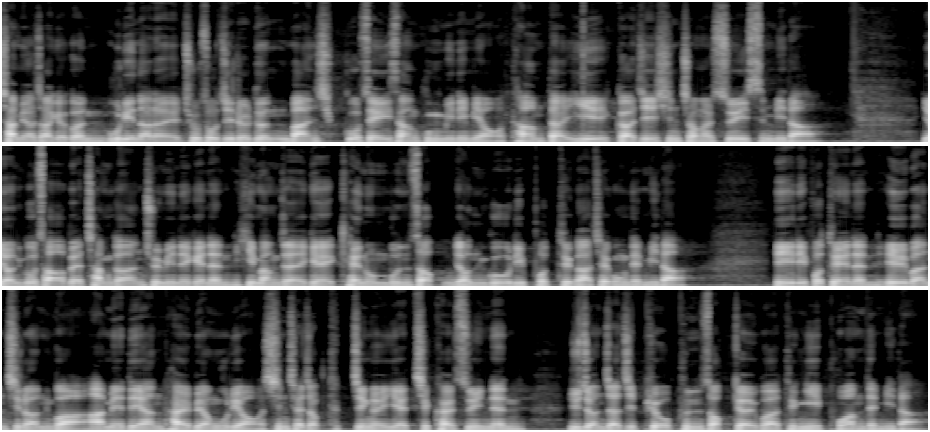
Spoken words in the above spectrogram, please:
참여 자격은 우리나라에 주소지를 둔 만 19세 이상 국민이며 다음 달 2일까지 신청할 수 있습니다. 연구 사업에 참가한 주민에게는 희망자에게 개놈 분석 연구 리포트가 제공됩니다. 이 리포트에는 일반 질환과 암에 대한 발병 우려, 신체적 특징을 예측할 수 있는 유전자 지표 분석 결과 등이 포함됩니다.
